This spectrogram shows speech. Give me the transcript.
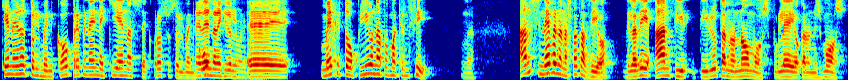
Και ένα είναι ότι το λιμενικό πρέπει να είναι εκεί ένας εκπρόσωπος του λιμενικού. Ναι, δεν ήταν εκεί το λιμενικό. ε, μέχρι το πλοίο να απομακρυνθεί. Ναι. Αν συνέβαιναν αυτά τα δύο, δηλαδή αν τη, τηρούταν ο νόμος που λέει ο κανονισμός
